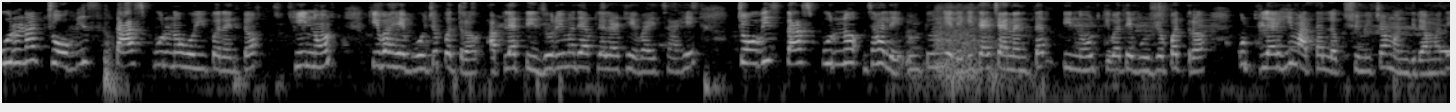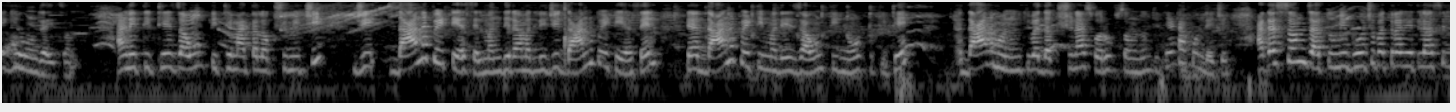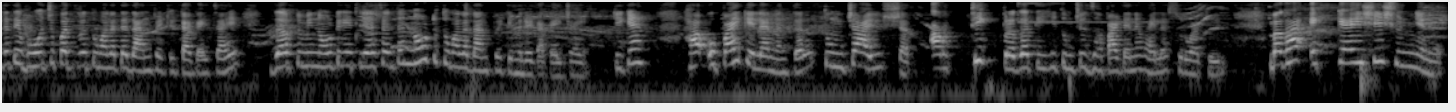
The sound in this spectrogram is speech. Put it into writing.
पूर्ण चोवीस तास पूर्ण होईपर्यंत ही नोट किंवा हे भोजपत्र आपल्या तिजोरीमध्ये आपल्याला ठेवायचं आहे. चोवीस तास पूर्ण झाले उलटून गेले की त्याच्यानंतर ती नोट किंवा ते भोजपत्र कुठल्याही माता लक्ष्मीच्या मंदिरामध्ये घेऊन जायचं. आणि तिथे जाऊन तिथे माता लक्ष्मीची जी दानपेटी असेल मंदिरामधली जी दानपेटी असेल त्या दानपेटीमध्ये जाऊन ती नोट तिथे दान म्हणून किंवा दक्षिणा स्वरूप समजून तिथे टाकून द्यायचे. आता समजा तुम्ही भोजपत्र घेतलं असेल तर ते भोजपत्र तुम्हाला त्या दानपेटीत टाकायचं आहे. जर तुम्ही नोट घेतली असेल तर नोट तुम्हाला दानपेटीमध्ये टाकायची आहे. ठीक आहे? हा उपाय केल्यानंतर तुमच्या आयुष्यात आर्थिक प्रगती ही तुमची झपाट्याने व्हायला सुरुवात होईल. बघा एक्क्याऐंशी शून्य नऊ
